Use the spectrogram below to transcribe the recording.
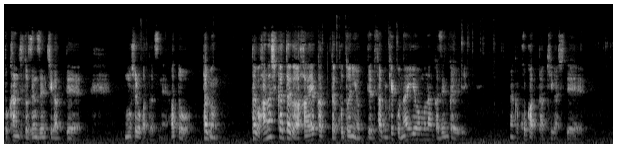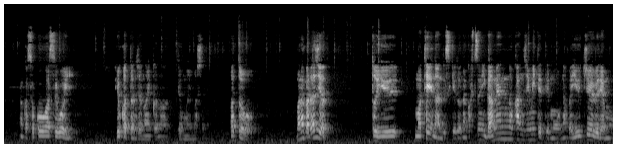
と感じと全然違って、面白かったですね。あと、多分、多分話し方が早かったことによって、多分結構内容もなんか前回よりなんか濃かった気がして、なんかそこがすごい良かったんじゃないかなって思いましたね。あと、まあ、なんかラジオという、まあ、体なんですけど、なんか普通に画面の感じ見てても、なんか YouTube でも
